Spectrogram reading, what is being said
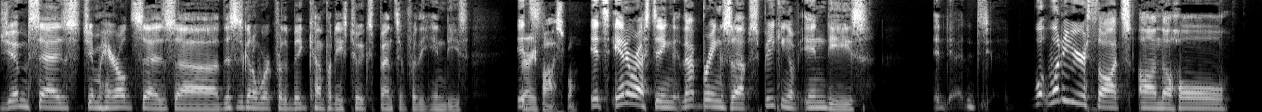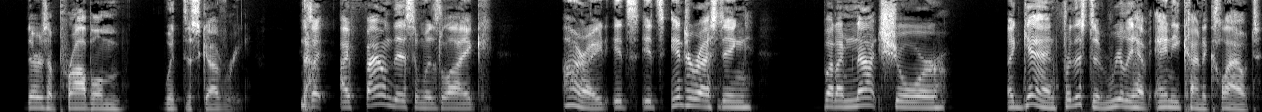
Jim says, Jim Harold says, uh, this is going to work for the big companies, too expensive for the indies. It's, Very possible. it's interesting. That brings up, speaking of indies, it- what what are your thoughts on the whole? There's a problem with Discovery because I, I found this and was like, all right, it's it's interesting, but I'm not sure. Again, for this to really have any kind of clout,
